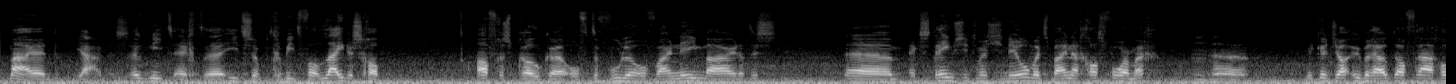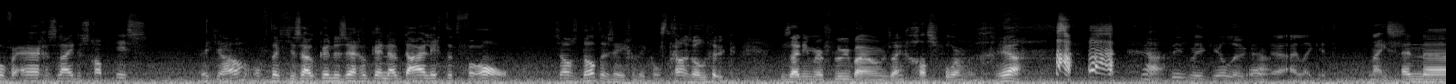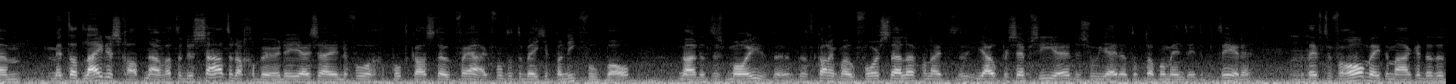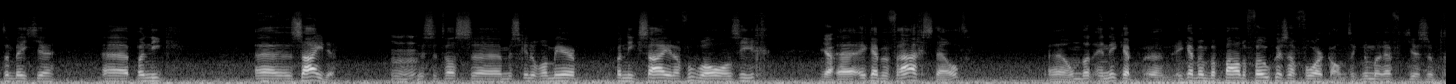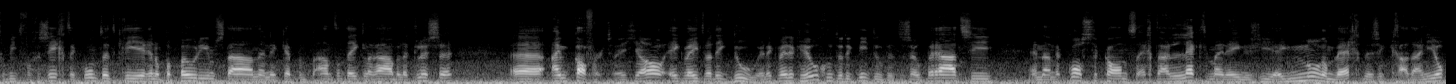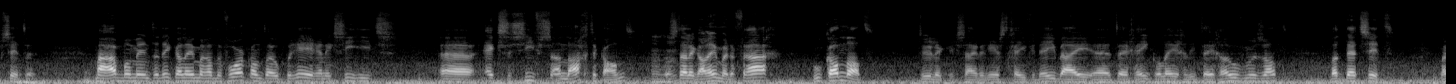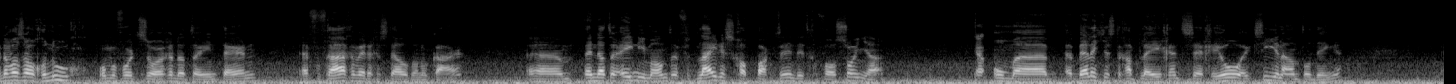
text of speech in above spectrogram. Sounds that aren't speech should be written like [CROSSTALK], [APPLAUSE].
Maar ja, dat is ook niet echt iets op het gebied van leiderschap afgesproken... of te voelen of waarneembaar. Dat is ehm, extreem situationeel, maar het is bijna gasvormig. Mhm. Eh, je kunt je überhaupt afvragen of er ergens leiderschap is. Weet je wel? Of dat je zou kunnen zeggen, oké, nou daar ligt het vooral. Zelfs dat is Dat is ingewikkeld. trouwens wel leuk. We zijn niet meer vloeibaar, maar we zijn gasvormig. Ja. Ja. [LAUGHS] Die vind ik heel leuk. Ja. I like it. Nice. En ehm, met dat leiderschap, nou wat er dus zaterdag gebeurde, jij zei in de vorige podcast ook van ja, ik vond het een beetje paniekvoetbal. Nou, dat is mooi, dat, dat kan ik me ook voorstellen vanuit jouw perceptie, hè? dus hoe jij dat op dat moment interpreteerde. Mhm. Dat heeft er vooral mee te maken dat het een beetje eh, paniek eh, zaaide. Mhm. Dus het was eh, misschien nog wel meer paniek zaaien dan voetbal aan zich. ja. Ik heb een vraag gesteld. Eh, omdat, en ik heb, eh, ik heb een bepaalde focus aan voorkant. Ik noem maar eventjes op het gebied van gezichten, content creëren en op een podium staan. En ik heb een aantal declarabele klussen. Eh, I'm covered, weet je wel. Ik weet wat ik doe. En ik weet ook heel goed wat ik niet doe. Dat is operatie. En aan de kostenkant, echt daar lekt mijn energie enorm weg. Dus ik ga daar niet op zitten. Maar op het moment dat ik alleen maar aan de voorkant opereer en ik zie iets excessiefs aan de achterkant, Mhm. dan stel ik alleen maar de vraag: hoe kan dat? Tuurlijk, ik zei er eerst GVD bij eh, tegen één collega die tegenover me zat. But that's it. Maar dat was al genoeg om ervoor te zorgen dat er intern even vragen werden gesteld aan elkaar. Ehm, en dat er één iemand even het leiderschap pakte, in dit geval Sonja, Ja. om eh, belletjes te gaan plegen en te zeggen: joh, ik zie een aantal dingen.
